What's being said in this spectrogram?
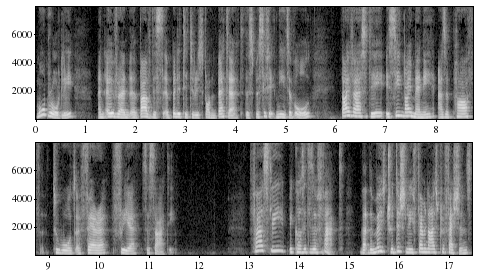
More broadly, and over and above this ability to respond better to the specific needs of all, diversity is seen by many as a path towards a fairer, freer society. Firstly, because it is a fact that the most traditionally feminized professions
